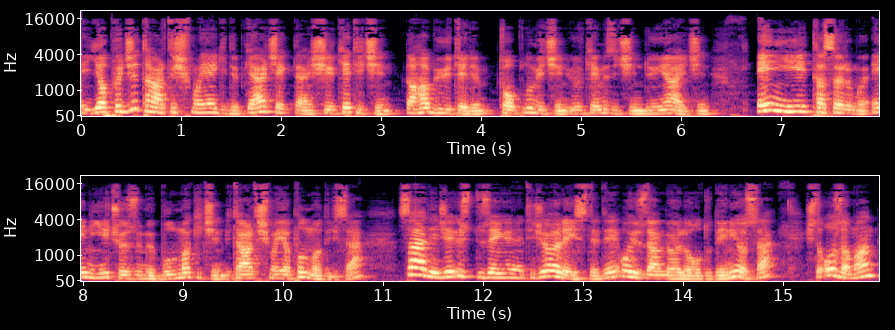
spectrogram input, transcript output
yapıcı tartışmaya gidip gerçekten şirket için daha büyütelim, toplum için, ülkemiz için, dünya için en iyi tasarımı, en iyi çözümü bulmak için bir tartışma yapılmadıysa sadece üst düzey yönetici öyle istedi o yüzden böyle oldu deniyorsa işte o zaman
